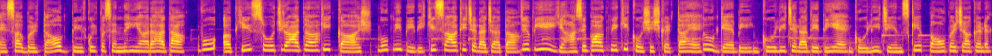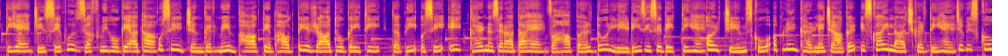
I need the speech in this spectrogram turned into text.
ऐसा बर्ताव बिल्कुल पसंद नहीं आ रहा था। वो अब ये सोच रहा था कि काश वो अपनी बीबी के साथ ही चला जाता। जब ये यहाँ से भागने की कोशिश करता है तो गैबी गोली चला देती है। गोली जेम्स के पाँव पर जाकर लगती है, जिससे वो जख्मी हो गया था। उसे जंगल में भागते भागते रात हो गई थी। तभी उसे एक घर नज़र आता है। वहाँ पर दो लेडीज़ इसे देखती हैं और जेम्स को अपने घर ले जाकर इसका इलाज करती हैं। जब इसको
